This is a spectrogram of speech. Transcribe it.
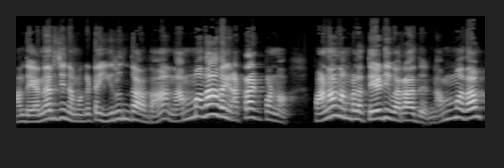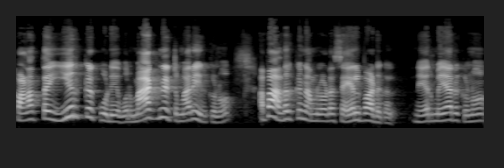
அந்த எனர்ஜி நம்மக்கிட்ட இருந்தால் தான் நம்ம தான் அதை அட்ராக்ட் பண்ணோம். பணம் நம்மளை தேடி வராது. நம்ம தான் பணத்தை ஈர்க்கக்கூடிய ஒரு மேக்னெட் மாதிரி இருக்கணும். அப்போ அதற்கு நம்மளோட செயல்பாடுகள் நேர்மையாக இருக்கணும்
